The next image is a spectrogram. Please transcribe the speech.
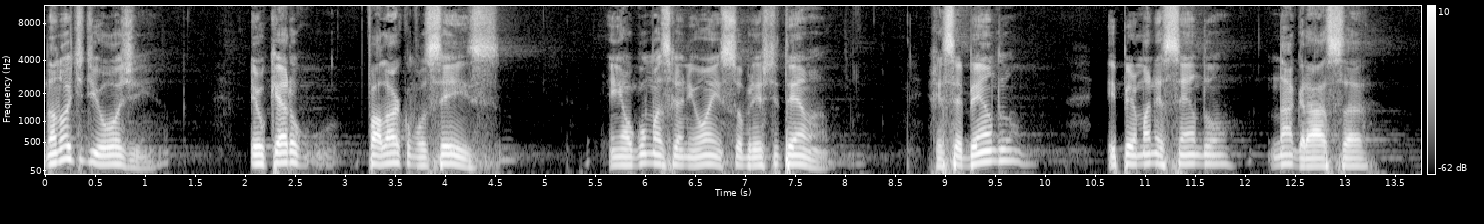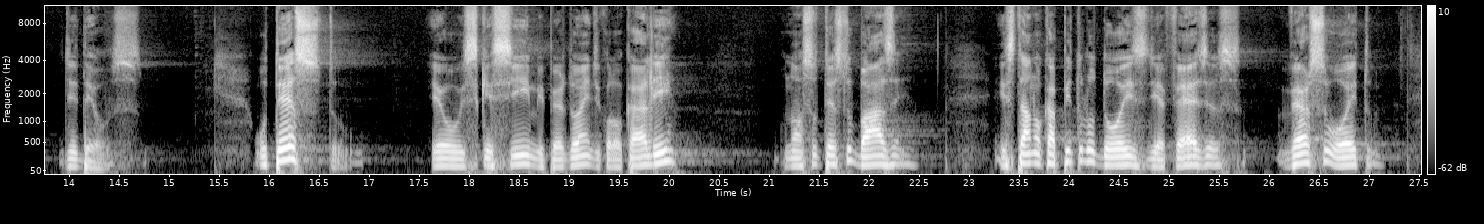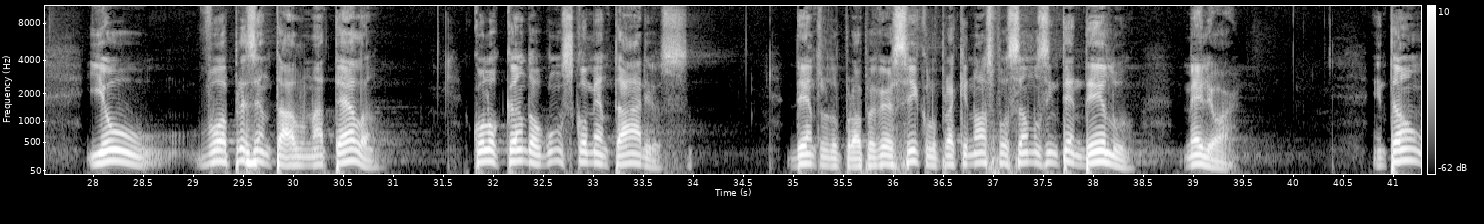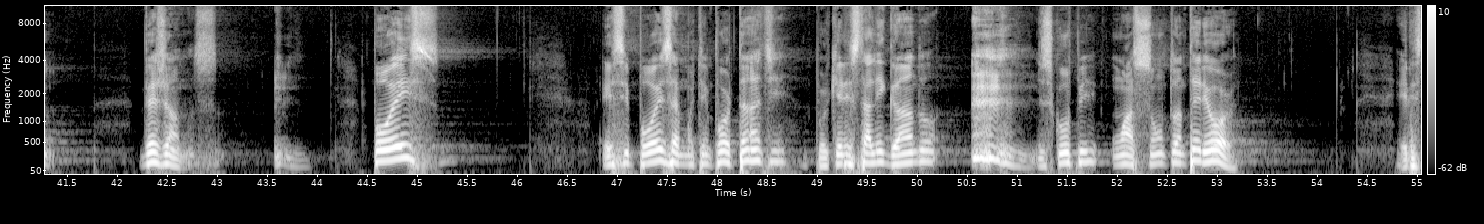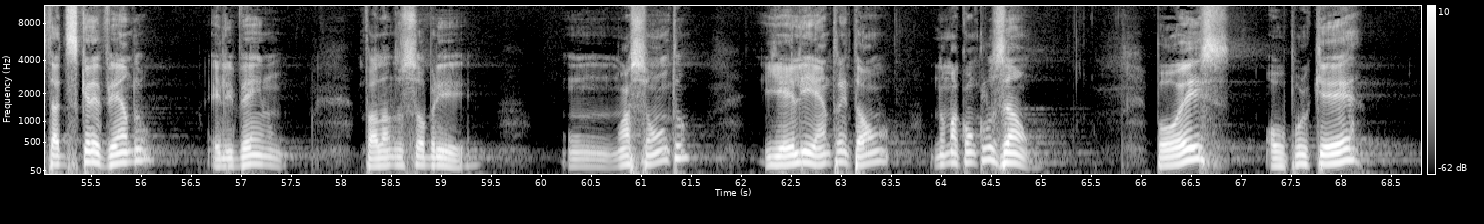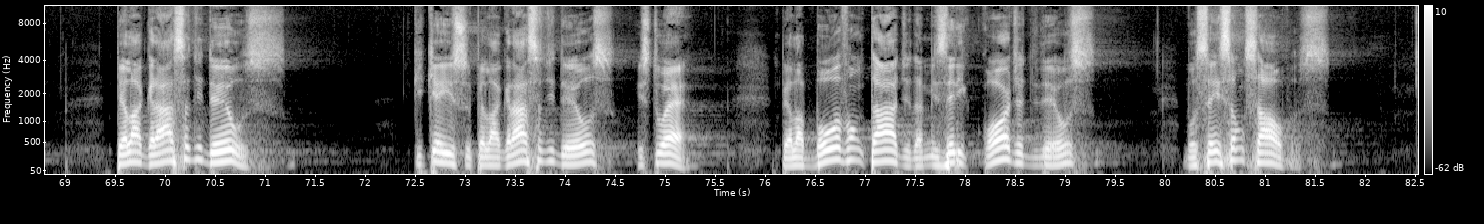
Na noite de hoje, eu quero falar com vocês em algumas reuniões sobre este tema, recebendo e permanecendo na graça de Deus. O texto, eu esqueci, me perdoem de colocar ali, nosso texto base está no capítulo 2 de Efésios, verso 8, e eu vou apresentá-lo na tela, colocando alguns comentários dentro do próprio versículo para que nós possamos entendê-lo melhor. Então, vejamos. Pois, esse pois é muito importante, porque ele está ligando, desculpe, um assunto anterior. Ele está descrevendo, ele vem falando sobre um, um assunto e ele entra então numa conclusão. Pois, ou porque, pela graça de Deus. O que, que é isso? Pela graça de Deus, isto é, pela boa vontade, da misericórdia de Deus, vocês são salvos.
